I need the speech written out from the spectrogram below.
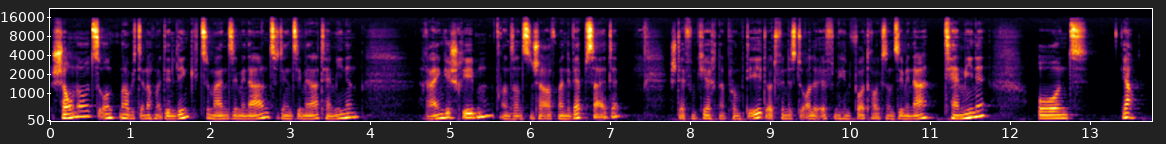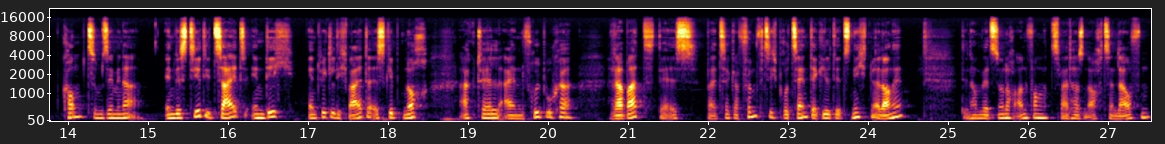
Show Notes. Unten habe ich dir nochmal den Link zu meinen Seminaren, zu den Seminarterminen reingeschrieben. Ansonsten schau auf meine Webseite steffenkirchner.de. Dort findest du alle öffentlichen Vortrags- und Seminartermine. Und ja, komm zum Seminar. Investier die Zeit in dich, entwickel dich weiter. Es gibt noch aktuell einen Frühbucher. Rabatt, der ist bei ca. 50 Prozent, der gilt jetzt nicht mehr lange. Den haben wir jetzt nur noch Anfang 2018 laufen.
